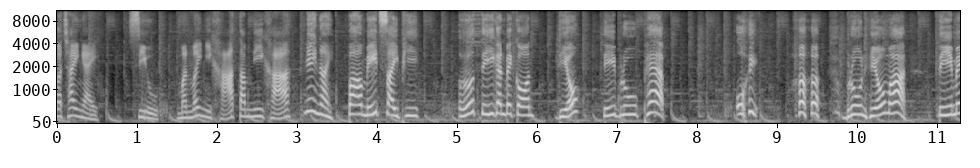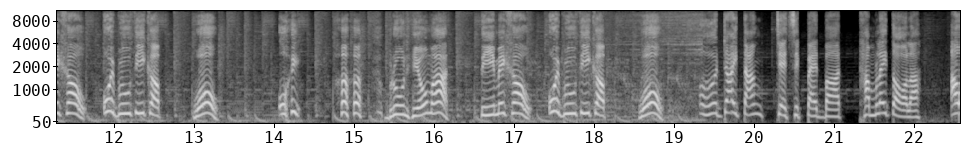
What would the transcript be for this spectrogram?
ก็ใช่ไง ซิลมันไม่มีขาตำนีขา นี่ไงปาเมดใส่พี เออ ตีกันไปก่อน เดี๋ยว ตีบลูแพบ โอ้ย บรูนเหียวมาก ตีไม่เข้า โอ้ยบรูตีกลับว้าวโอ้ย บรูนเหียวมาก ตีไม่เข้า โอ้ยบรูตีกลับว้าวเออ ได้ตังค์78 บาททำไรต่อละ่ะ เอา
